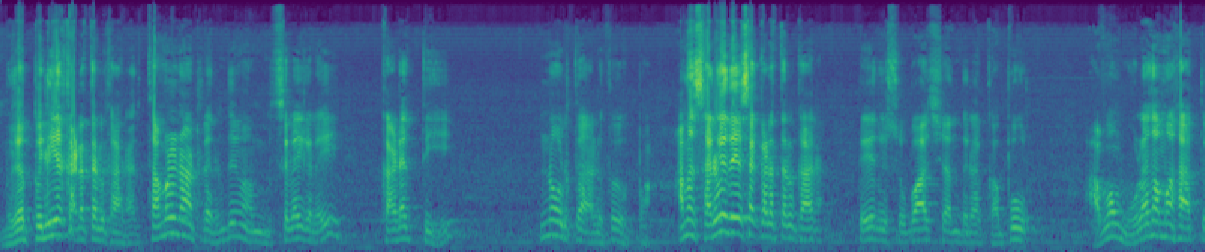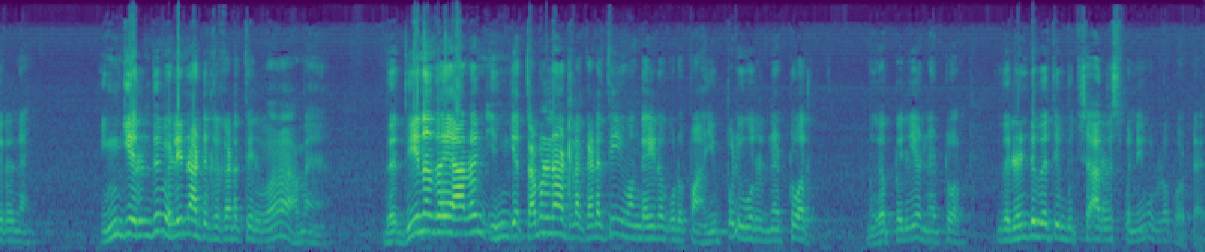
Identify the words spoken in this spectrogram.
மிகப்பெரிய கடத்தல்காரன். தமிழ்நாட்டில் இருந்து சிலைகளை கடத்தி இன்னொருத்த ஆளுக்கு விற்பான். அவன் சர்வதேச கடத்தல்காரன். பேர் சுபாஷ் சந்திர கபூர். அவன் உலக மகா இங்கிருந்து வெளிநாட்டுக்கு கடத்திடுவான் அவன். இந்த தீனதயாளன் இங்கே தமிழ்நாட்டில் கடத்தி இவன் கையில் கொடுப்பான். இப்படி ஒரு நெட்வொர்க் மிகப்பெரிய நெட்வொர்க் இந்த ரெண்டு பேர்த்தையும் பிடிச்சி அரெஸ்ட் பண்ணி உள்ளே போட்டார்.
